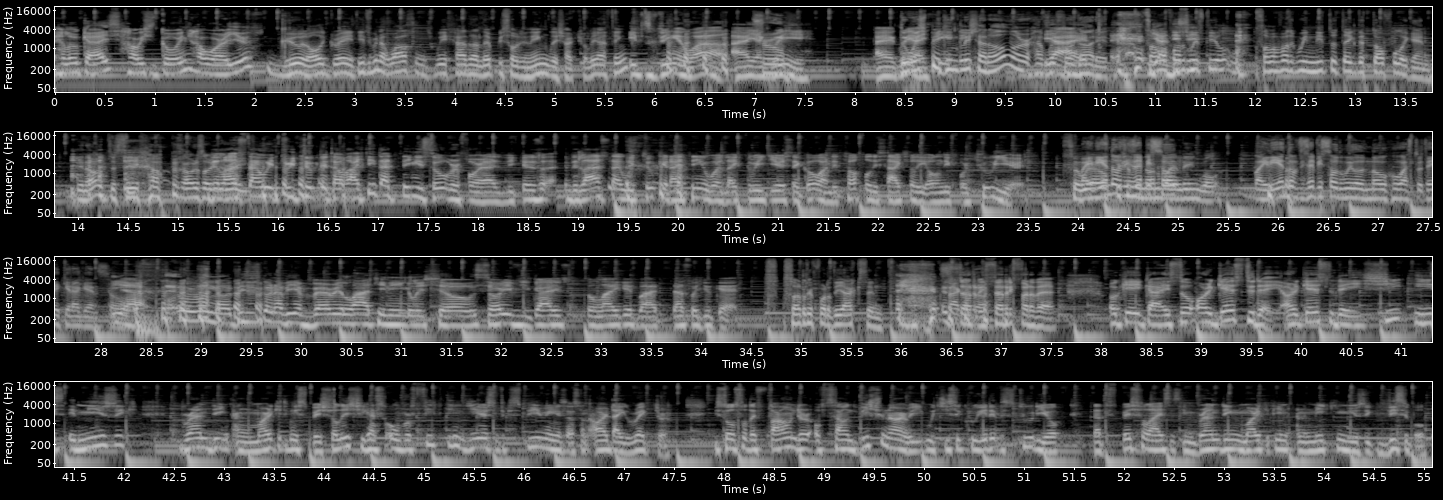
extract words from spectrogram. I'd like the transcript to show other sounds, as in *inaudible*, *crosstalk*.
Hello, guys. How is it going? How are you? Good, all great. It's been a while since we had an episode in English, actually, I think. It's been a while. *laughs* I True. agree. I agree. Do we I speak think- English at all, or have Yeah, we I- it? *laughs* Some yeah, of this us we is- still some of us we need to take the TOEFL again, you know, to see how *laughs* how it's the last time we, we took the TOEFL, I think that thing is over for us because the last time we took it, I think it was like three years ago, and the TOEFL is actually only for two years. So By the end of this episode- By the end of this episode, we will know who has to take it again. So Yeah, we will know. This is gonna be a very Latin English show. Sorry if you guys don't like it, but that's what you get. Sorry for the accent. *laughs* sorry, sorry for that. Okay, guys. So our guest today, our guest today, she is a music branding and marketing specialist. She has over 15 years of experience as an art director. She's also the founder of Sound Visionary, which is a creative studio that specializes in branding, marketing, and making music visible.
